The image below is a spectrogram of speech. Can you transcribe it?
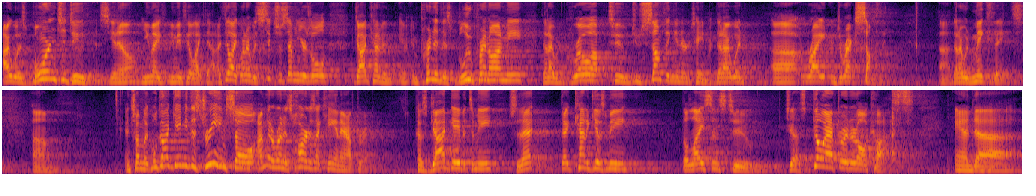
I was born to do this, you know? You may, you may feel like that. I feel like when I was six or seven years old, God kind of imprinted this blueprint on me that I would grow up to do something in entertainment, that I would uh, write and direct something, uh, that I would make things. Um, and so I'm like, well, God gave me this dream, so I'm going to run as hard as I can after it. Because God gave it to me, so that, that kind of gives me the license to just go after it at all costs. And uh,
